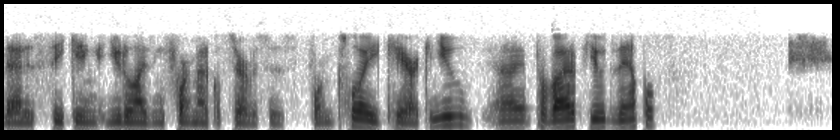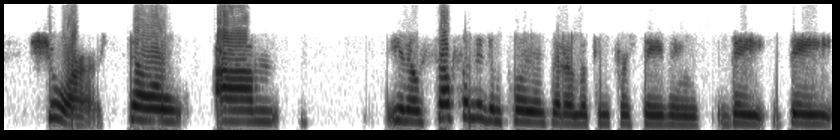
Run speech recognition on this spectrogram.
that is seeking utilizing foreign medical services for employee care. Can you uh, provide a few examples? Sure. So, um, you know, self-funded employers that are looking for savings, they they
